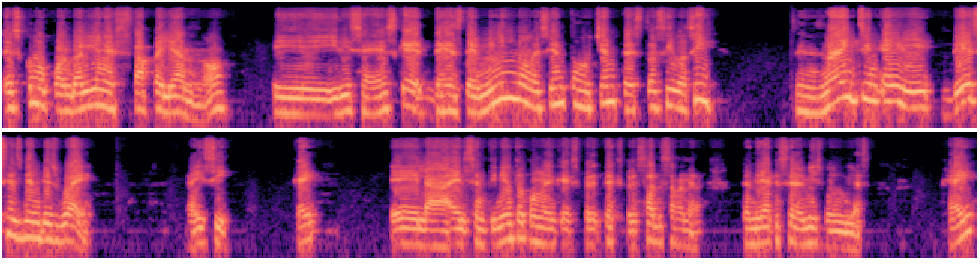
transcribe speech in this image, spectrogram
es como cuando alguien está peleando, ¿no? Y, y dice, es que desde 1980 esto ha sido así. Since 1980, this has been this way. Ahí sí. ¿Ok? Eh, el sentimiento con el que expre- te expresas de esa manera tendría que ser el mismo en inglés. ¿Ok?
